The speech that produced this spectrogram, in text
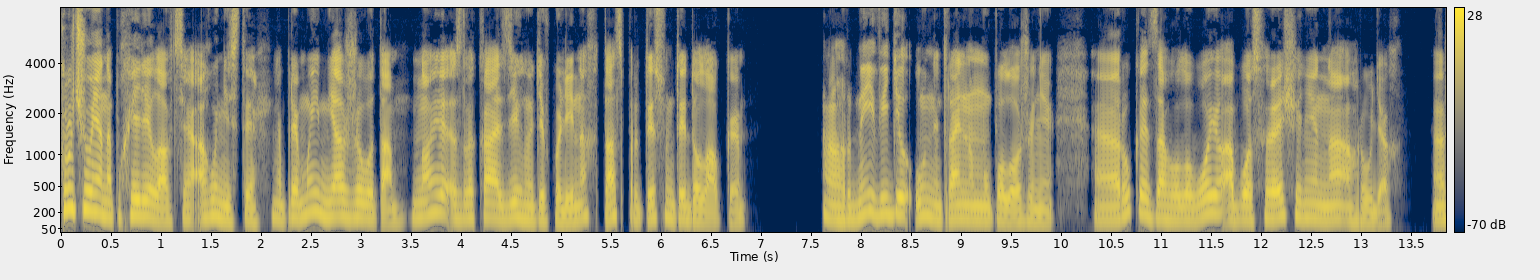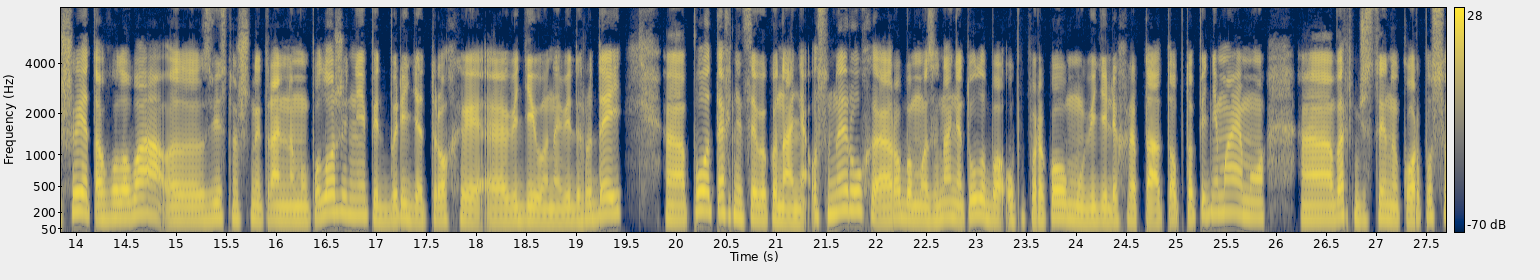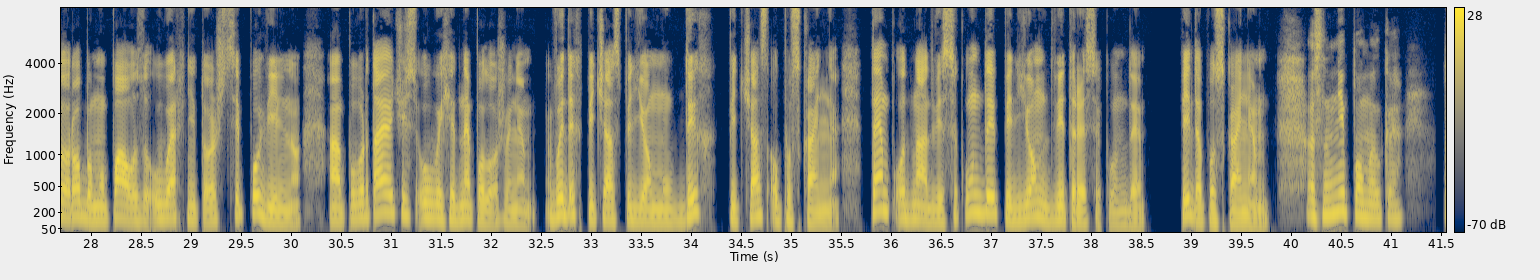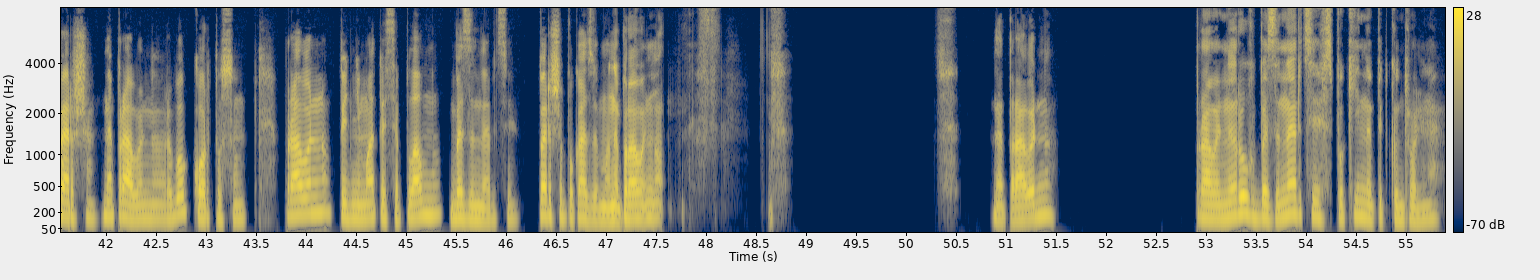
Скручування на похилій лавці, агоністи, прямий м'яз живота, ноги злегка зігнуті в колінах та притиснутий до лавки. Грудний відділ у нейтральному положенні, Е, руки за головою або схрещені на грудях. Е, Шия та голова, е, звісно ж, в нейтральному положенні, підборіддя трохи е, відділене від грудей. По техніці виконання основний рух робимо згинання тулуба у поперековому відділі хребта, тобто піднімаємо верхню частину корпусу, робимо паузу у верхній точці повільно, повертаючись у вихідне положення. Видих під час підйому, вдих під час опускання. Темп 1-2 секунди, підйом 2-3 секунди. Під опусканням. Основні помилки. Перше, неправильно ривок корпусом. Правильно підніматися плавно, без інерції. Перше показуємо неправильно. Неправильно. Правильний рух без інерції, спокійно підконтрольно.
